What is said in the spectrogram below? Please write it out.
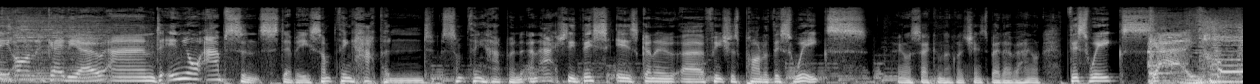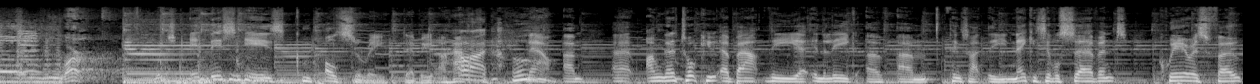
It's Neil and Debbie on Gaydio, and in your absence, Debbie, something happened. Something happened, and actually, this is going to uh, feature as part of this week's. Hang on a second, I'm going to change the bed over. Hang on. This week's Gay Homework. Which i this is compulsory, Debbie. I have All to- Oh. now. Um, uh, I'm going to talk to you about the uh, in the league of um, things like the Naked Civil Servant, Queer as Folk,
